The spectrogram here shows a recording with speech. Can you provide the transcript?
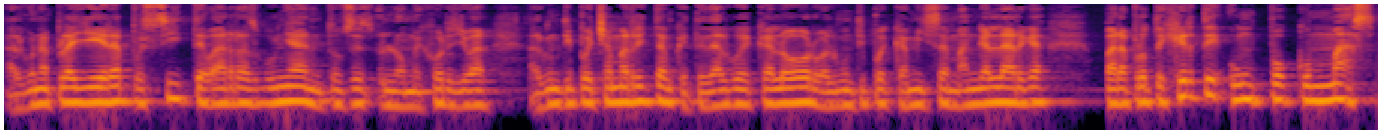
alguna playera, pues sí te va a rasguñar. Entonces, lo mejor es llevar algún tipo de chamarrita, aunque te dé algo de calor, o algún tipo de camisa manga larga, para protegerte un poco más.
